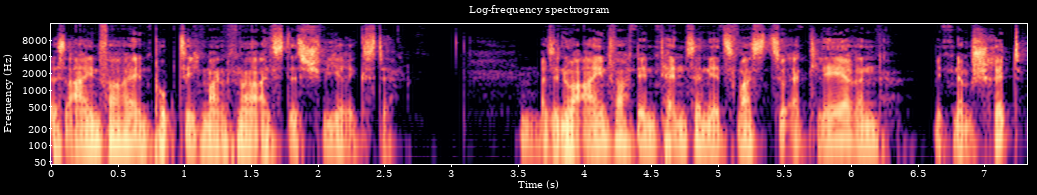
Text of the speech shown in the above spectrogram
das Einfache entpuppt sich manchmal als das Schwierigste. Hm. Also nur einfach den Tänzern jetzt was zu erklären mit einem Schritt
